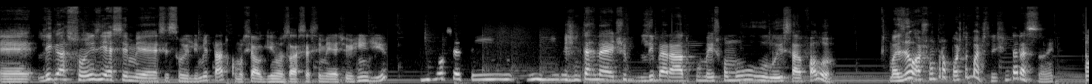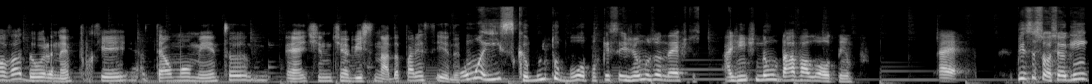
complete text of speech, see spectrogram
é, ligações e SMS são ilimitados, como se alguém usasse SMS hoje em dia. E você tem 1 GB de internet liberado por mês, como o Luiz Sábio falou. Mas eu acho uma proposta bastante interessante. Inovadora, né? Porque até o momento a gente não tinha visto nada parecido. É uma isca muito boa, porque sejamos honestos, a gente não dá valor ao tempo. É, Pensa só, se alguém.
